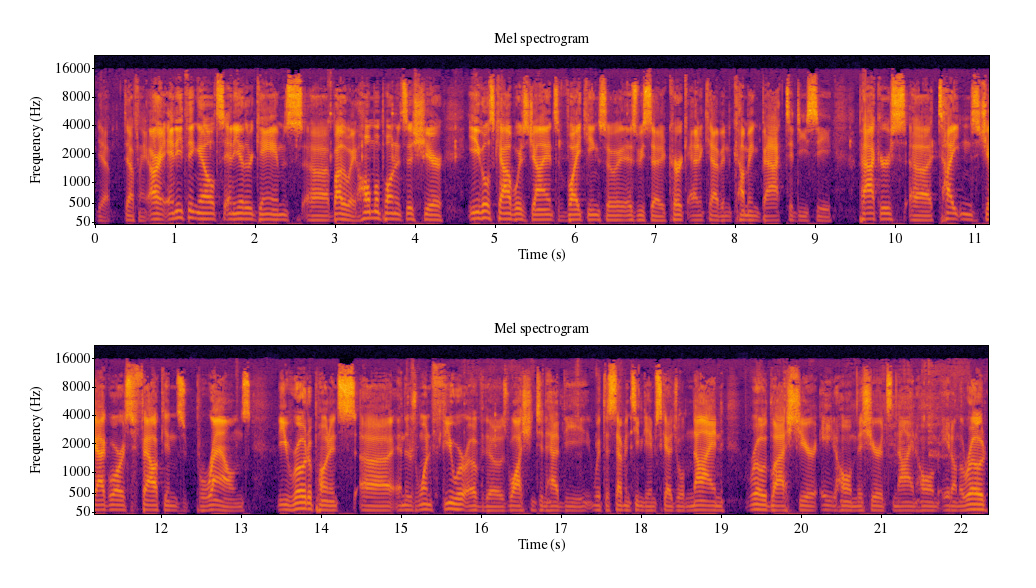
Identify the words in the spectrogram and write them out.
Yeah, definitely. All right. Anything else? Any other games? Uh, by the way, home opponents this year: Eagles, Cowboys, Giants, Vikings. So as we said, Kirk and Kevin coming back to DC. Packers, uh, Titans, Jaguars, Falcons, Browns the road opponents, uh, and there's one fewer of those. Washington had the with the 17 game schedule, nine road last year, eight home. This year it's nine home, eight on the road.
